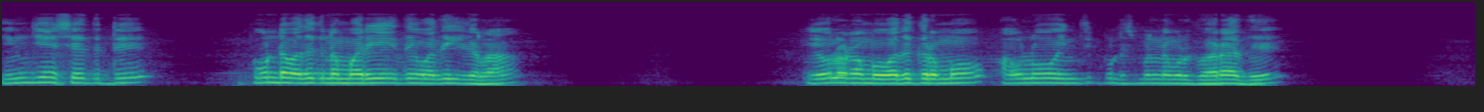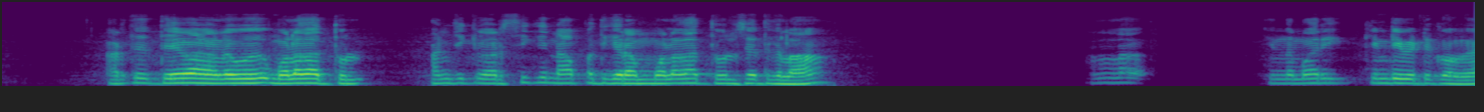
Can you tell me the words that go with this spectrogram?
இஞ்சியும் சேர்த்துட்டு பூண்டை வதக்குன மாதிரி இதையும் வதக்கிக்கலாம். எவ்வளோ நம்ம வதக்குறோமோ அவ்வளோ இஞ்சி பூண்டு ஸ்மெல் நம்மளுக்கு வராது. அடுத்தது தேவையான அளவு மிளகாத்தூள் அஞ்சு கிலோ அரிசிக்கு நாற்பத்தி கிராம் மிளகாத்தூள் சேர்த்துக்கலாம். இந்த மாதிரி கிண்டி விட்டுக்கோங்க.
